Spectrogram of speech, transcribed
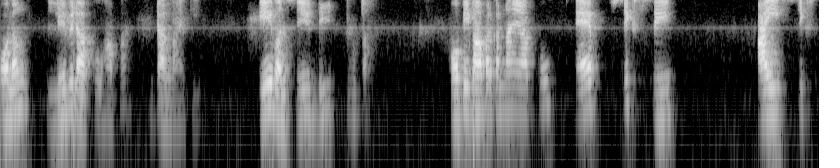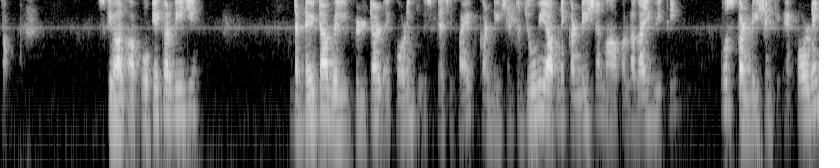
कॉलम लेवल आपको वहाँ पर डालना है कि ए वन से डी टू तक। कॉपी कहाँ पर करना है आपको? एफ़ सिक्स से आई सिक्स तक। उसके बाद आप ओके कर दीजिए। The data will filtered according to specified condition तो जो भी आपने कंडीशन वहाँ पर लगाई हुई थी उस कंडीशन के अकॉर्डिंग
